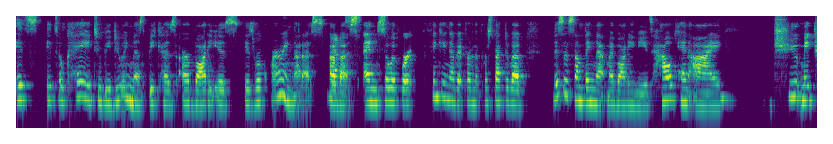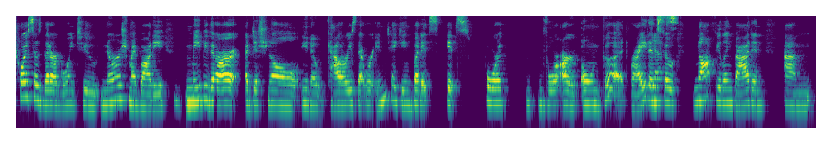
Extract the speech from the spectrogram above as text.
it's it's okay to be doing this because our body is is requiring that us yes. of us. And so if we're thinking of it from the perspective of this is something that my body needs, how can I? Choose make choices that are going to nourish my body maybe there are additional you know calories that we're intaking but it's it's for for our own good right and yes. so not feeling bad and um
